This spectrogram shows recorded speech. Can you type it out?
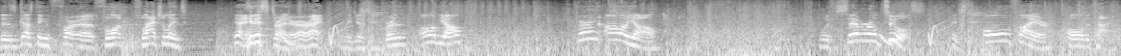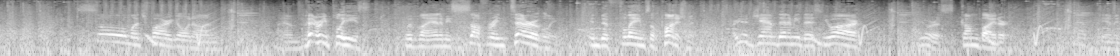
the disgusting, far, uh, flatulent. Yeah, it is Strider. All right, let me just burn all of y'all. Burn all of y'all with several tools. It's all fire all the time. So much fire going on. I am very pleased with my enemies suffering terribly in the flames of punishment. Are you a jammed enemy? This you are. You're a scumbiter. God damn it.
